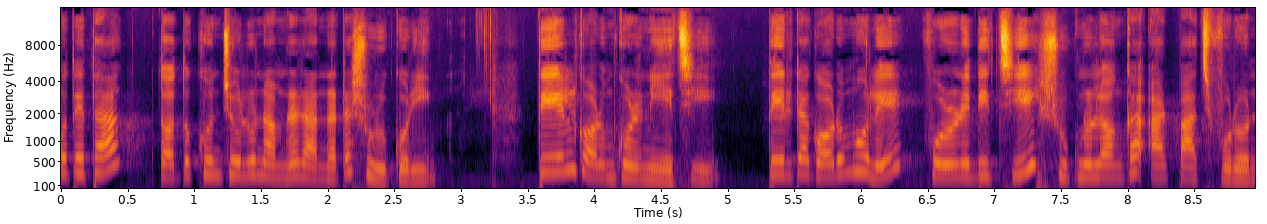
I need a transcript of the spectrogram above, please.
হতে থাক, ততক্ষণ চলুন আমরা রান্নাটা শুরু করি। তেল গরম করে নিয়েছি। তেলটা গরম হলে ফোড়নে দিচ্ছি শুকনো লঙ্কা আর পাঁচ ফোড়ন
